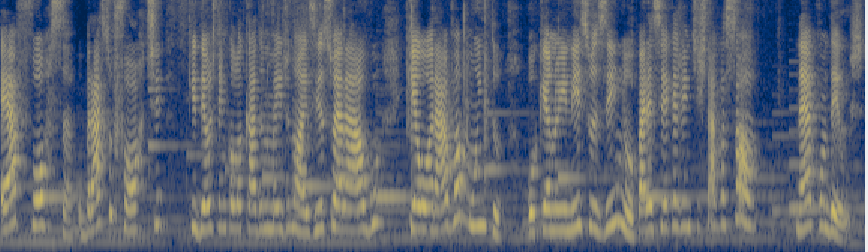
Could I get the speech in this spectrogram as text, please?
é a força, o braço forte que Deus tem colocado no meio de nós. Isso era algo que eu orava muito, porque no iníciozinho parecia que a gente estava só né, com Deus.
